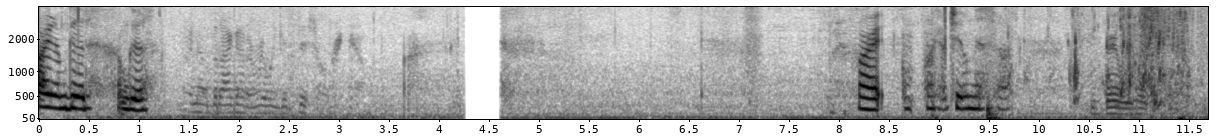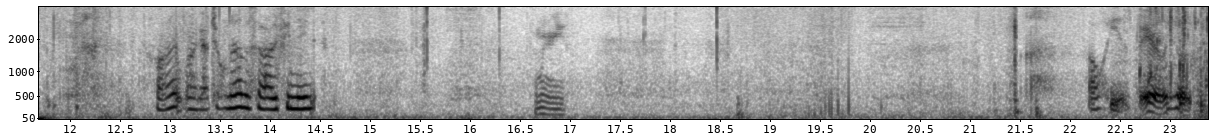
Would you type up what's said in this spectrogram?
All right, I'm good. I'm good. I know, but I got a really good fish on right now. All right, I got you on this side. He's barely hooked. All right, I got you on the other side if you need it. Come here, you. Oh, he is barely hooked.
